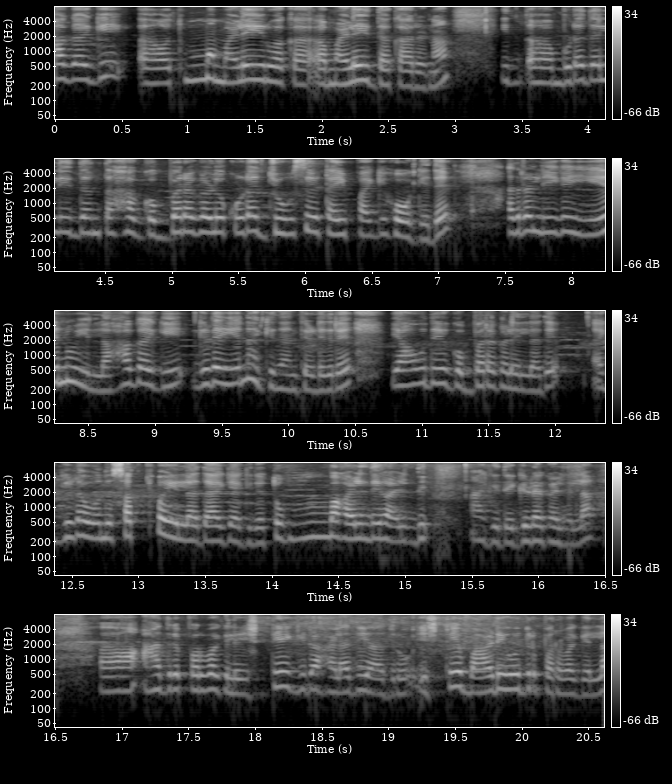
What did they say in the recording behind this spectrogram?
ಹಾಗಾಗಿ ತುಂಬ ಮಳೆ ಇರುವ ಕಾ ಮಳೆ ಇದ್ದ ಕಾರಣ ಇದ್ದ ಬುಡದಲ್ಲಿ ಇದ್ದಂತಹ ಗೊಬ್ಬರಗಳು ಕೂಡ ಜ್ಯೂಸಿ ಟೈಪ್ ಆಗಿ ಹೋಗಿದೆ. ಅದರಲ್ಲಿ ಈಗ ಏನೂ ಇಲ್ಲ. ಹಾಗಾಗಿ ಗಿಡ ಏನಾಗಿದೆ ಅಂತ ಹೇಳಿದರೆ, ಯಾವುದೇ ಗೊಬ್ಬರಗಳಿಲ್ಲದೆ ಗಿಡ ಒಂದು ಸತ್ವ ಇಲ್ಲದ ಹಾಗೆ ಆಗಿದೆ. ತುಂಬ ಹಳದಿ ಹಳದಿ ಆಗಿದೆ ಗಿಡಗಳೆಲ್ಲ. ಆದರೆ ಪರವಾಗಿಲ್ಲ. ಎಷ್ಟೇ ಗಿಡ ಹಳದಿ ಆದರೂ, ಎಷ್ಟೇ ಬಾಡಿ ಹೋದರೂ ಪರವಾಗಿಲ್ಲ.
